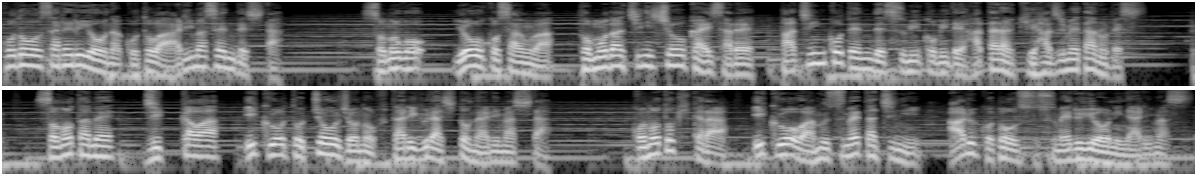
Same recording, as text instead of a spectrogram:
補導されるようなことはありませんでした。その後、陽子さんは友達に紹介され、パチンコ店で住み込みで働き始めたのです。そのため、実家は、幾夫と長女の二人暮らしとなりました。この時から、幾夫は娘たちに、あることを進めるようになります。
